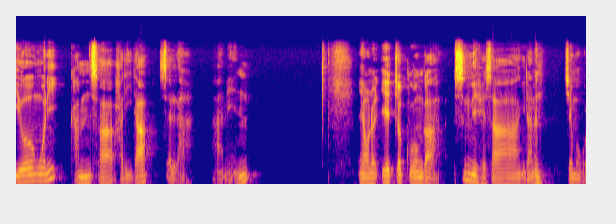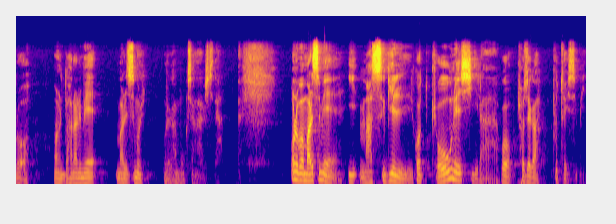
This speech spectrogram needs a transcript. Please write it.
영원히 감사하리이다. 셀라. 아멘. 예, 오늘 예적 구원과 승리 회상이라는 제목으로 오늘도 하나님의 말씀을 우리가 묵상합시다. 오늘 본 말씀에 이 마스길 곧 교훈의 시라고 표제가 붙어 있습니다.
